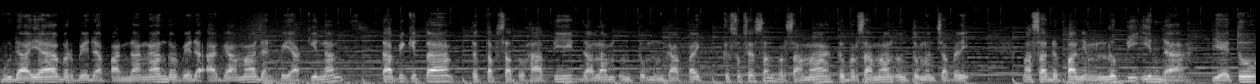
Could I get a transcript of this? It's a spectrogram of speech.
budaya, berbeda pandangan, berbeda agama dan keyakinan, tapi kita tetap satu hati dalam untuk menggapai kesuksesan bersama, kebersamaan untuk mencapai masa depan yang lebih indah, yaitu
